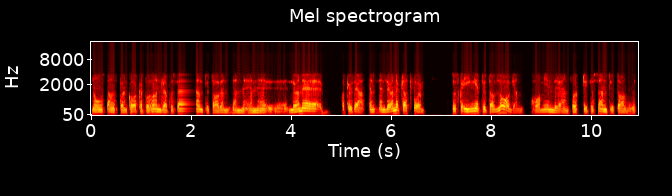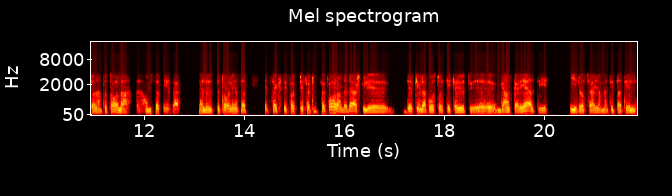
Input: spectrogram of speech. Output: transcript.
någonstans på en kaka på 100 procent utav en, en, en, eh, löne, vad ska vi säga, en, en löneplattform så ska inget utav lagen ha mindre än 40 procent utav, utav den totala eh, omsättningen där, eller utbetalningen. Så att ett 60-40 förfarande där skulle, det skulle jag vilja påstå sticka ut eh, ganska rejält i, idrottssverige om man tittar till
